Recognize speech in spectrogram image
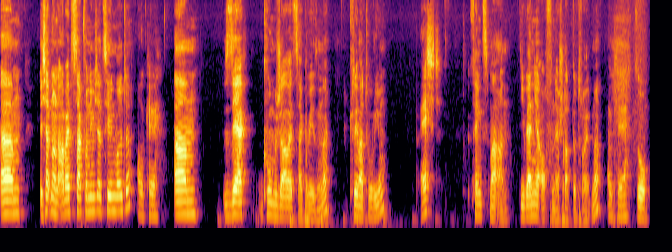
Ähm, ich habe noch einen Arbeitstag, von dem ich erzählen wollte. Okay. Ähm, sehr komischer Arbeitstag gewesen, ne? Krematorium. Echt? Fängt's mal an. Die werden ja auch von der Stadt betreut, ne? Okay. So.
